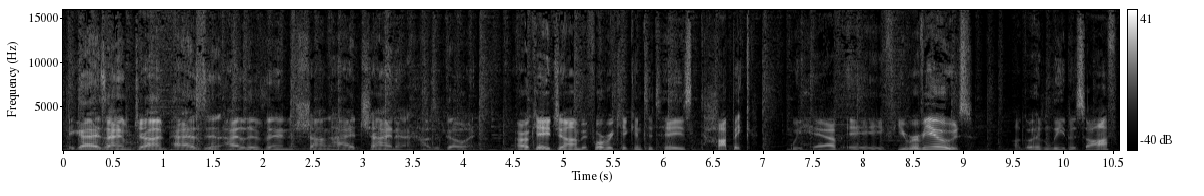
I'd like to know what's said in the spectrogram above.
Hey guys, I am John Pasden. I live in Shanghai, China. How's it going? Okay, John, before we kick into today's topic, we have a few reviews. I'll go ahead and lead us off.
